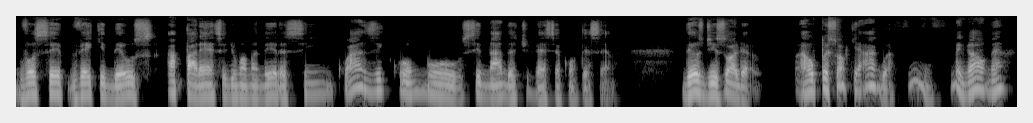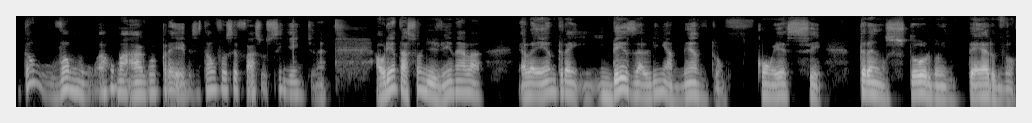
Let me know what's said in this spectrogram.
você vê que Deus aparece de uma maneira assim, quase como se nada tivesse acontecendo. Deus diz: Olha, ah, o pessoal quer água, hum, legal, né? Então vamos arrumar água para eles. Então você faça o seguinte, né? A orientação divina ela ela entra em desalinhamento com esse transtorno interno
